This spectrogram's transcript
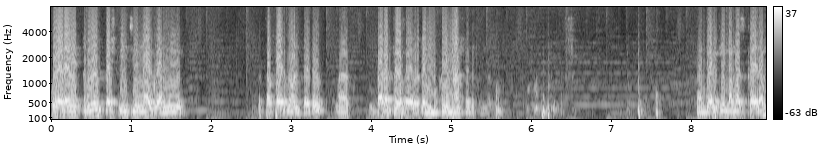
కోఆర్డినేటర్ ఫస్ట్ నుంచి నాకు అన్ని సపోర్ట్గా ఉంటాడు భరత్ రెండు ముక్కలు మాట్లాడుతున్నాము అందరికీ నమస్కారం.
